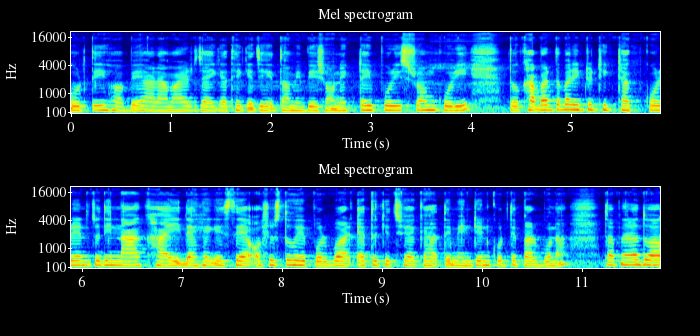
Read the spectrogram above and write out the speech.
করতেই হবে। আর আমার জায়গা থেকে যেহেতু আমি বেশ অনেকটাই পরিশ্রম করি, তো খাবার দাবার একটু ঠিকঠাক করে যদি না খাই, দেখা গেছে অসুস্থ হয়ে পড়ব আর এত কিছু একা হাতে মেনটেন করতে পারব না। তো আপনারা দোয়া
